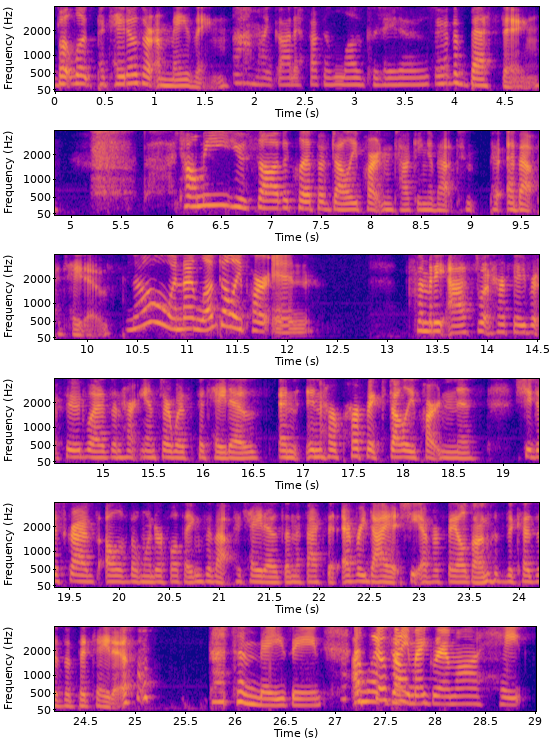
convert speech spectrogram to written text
But look, potatoes are amazing. Oh my god, I fucking love potatoes. They're the best thing. God. Tell me you saw the clip of Dolly Parton talking about t- about potatoes. No, and I love Dolly Parton. Somebody asked what her favorite food was, and her answer was potatoes. And in her perfect Dolly Partonness, she describes all of the wonderful things about potatoes and the fact that every diet she ever failed on was because of a potato. That's amazing. I'm That's like, so funny. Dolly- My grandma hates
